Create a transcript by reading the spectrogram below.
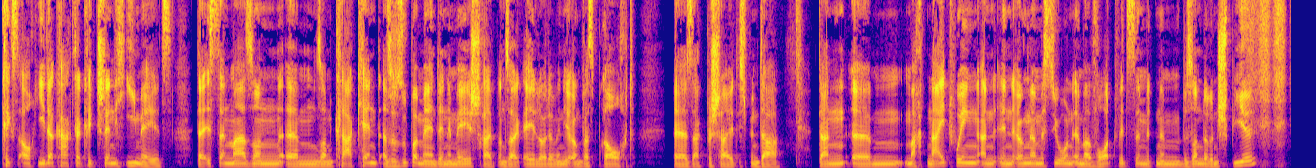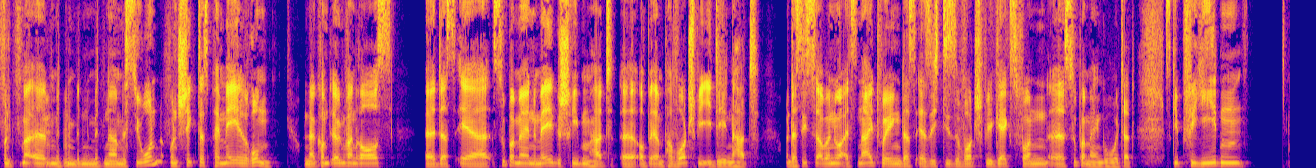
kriegst auch, jeder Charakter kriegt ständig E-Mails. Da ist dann mal so ein, ähm, so ein Clark Kent, also Superman, der eine Mail schreibt und sagt, ey Leute, wenn ihr irgendwas braucht, äh, sagt Bescheid, ich bin da. Dann ähm, macht Nightwing an, in irgendeiner Mission immer Wortwitze mit einem besonderen Spiel und äh, mit, mit, mit einer Mission und schickt das per Mail rum. Und dann kommt irgendwann raus, äh, dass er Superman eine Mail geschrieben hat, äh, ob er ein paar Wortspielideen hat. Und das siehst du aber nur als Nightwing, dass er sich diese Wortspiel-Gags von äh, Superman geholt hat. Es gibt für jeden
